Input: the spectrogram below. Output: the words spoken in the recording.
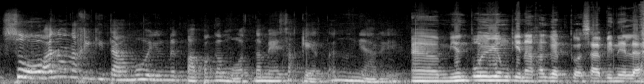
So, anong nakikita mo? Yung nagpapagamot na may sakit? Anong nangyari? Um, yun po yung kinakagat ko, sabi nila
